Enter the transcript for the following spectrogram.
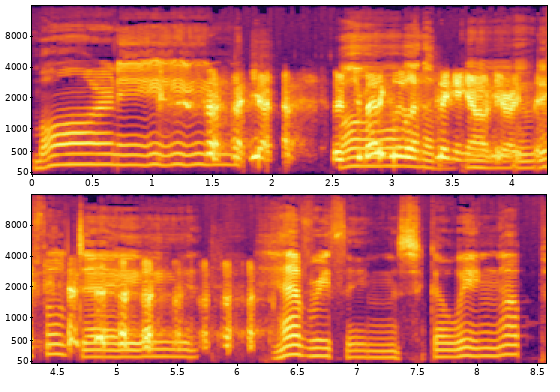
morning. yeah, there's oh, genetically less singing out here. Beautiful day. Everything's going up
